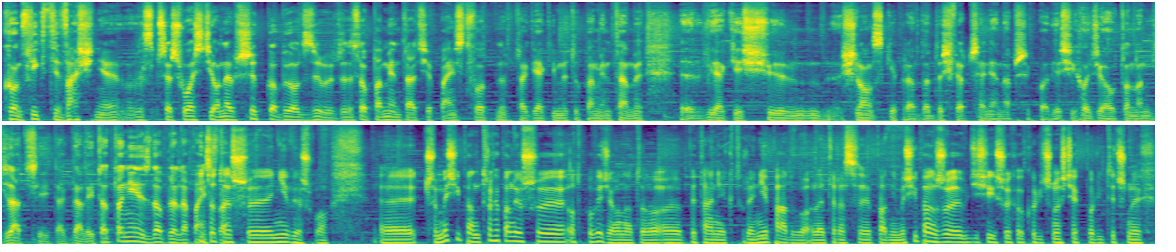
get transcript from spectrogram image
konflikty właśnie z przeszłości, one szybko by odżyły. Zresztą pamiętacie Państwo, no, tak jak i my tu pamiętamy, e, jakieś e, śląskie prawda, doświadczenia na przykład, jeśli chodzi o autonomizację i tak dalej. To, to nie jest dobre dla I Państwa. to też nie wyszło. Czy myśli pan, trochę pan już odpowiedział na to pytanie, które nie padło, ale teraz padnie. Myśli pan, że w dzisiejszych okolicznościach politycznych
